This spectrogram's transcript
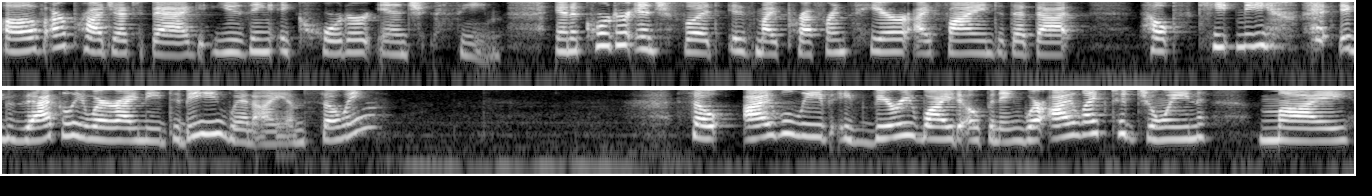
of our project bag using a quarter inch seam. And a quarter inch foot is my preference here. I find that that helps keep me exactly where I need to be when I am sewing. So I will leave a very wide opening where I like to join my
